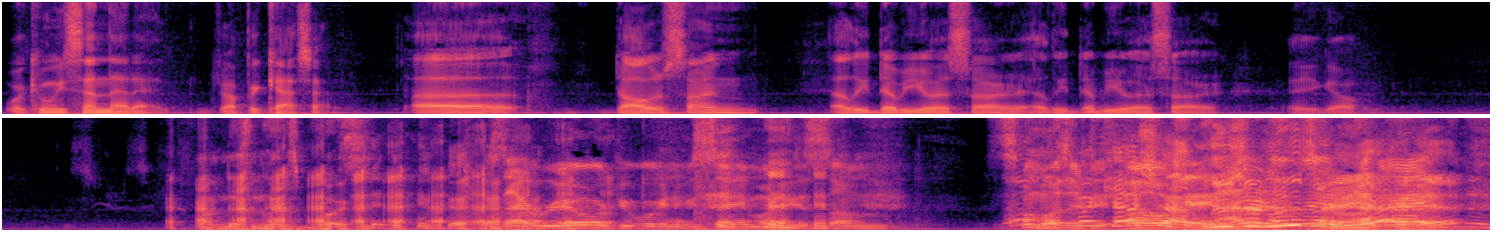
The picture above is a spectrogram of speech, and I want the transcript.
Where can we send that at? Drop your cash app. Uh, dollar sign L E W S R L E W S R. There you go. On this next book. Is that real, or people are gonna be sending money to some some that's other? my dude? Cash Oh, okay. Loser, I don't know. loser, All yeah.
